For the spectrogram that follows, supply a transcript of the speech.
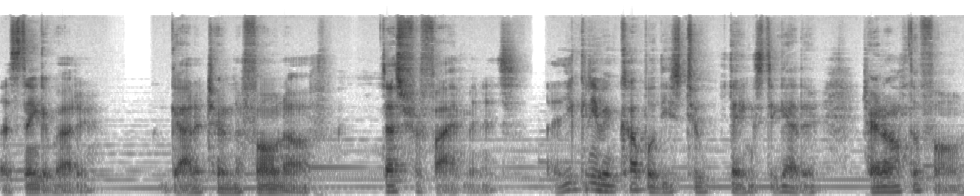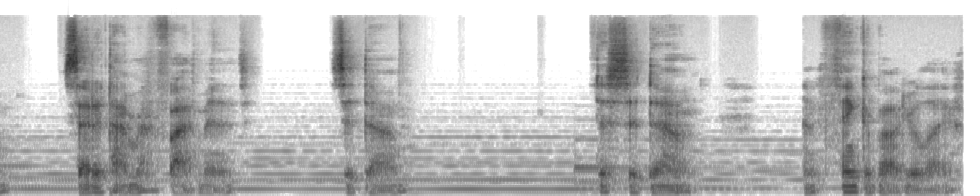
let's think about it. We gotta turn the phone off just for five minutes. You can even couple these two things together. Turn off the phone, set a timer for five minutes, sit down. Just sit down and think about your life.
